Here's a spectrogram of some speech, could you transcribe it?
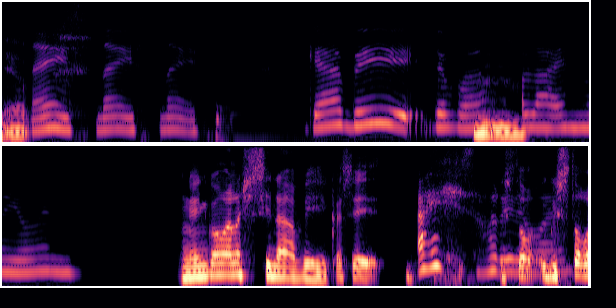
Yup. Nice, nice, nice. Gabi, di ba? Mm. Kalain mo yun. Ngayon ko nga lang siya sinabi eh, kasi Ay, sorry gusto naman. gusto ko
